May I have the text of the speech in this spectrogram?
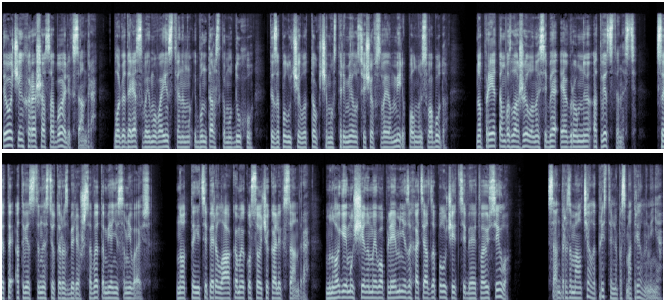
Ты очень хороша собой, Александра. Благодаря своему воинственному и бунтарскому духу ты заполучила то, к чему стремилась еще в своем мире, полную свободу. Но при этом возложила на себя и огромную ответственность. С этой ответственностью ты разберешься, в этом я не сомневаюсь. Но ты теперь лакомый кусочек Александра. Многие мужчины моего племени захотят заполучить тебя и твою силу». Сандра замолчал и пристально посмотрел на меня.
